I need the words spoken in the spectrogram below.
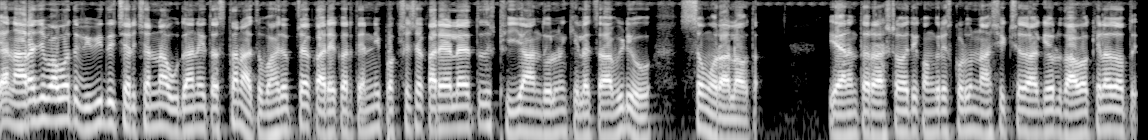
या नाराजीबाबत विविध चर्चांना उदान येत असतानाच भाजपच्या कार्यकर्त्यांनी पक्षाच्या कार्यालयातच ठिय्या आंदोलन केल्याचा व्हिडिओ समोर आला होता. यानंतर राष्ट्रवादी काँग्रेसकडून नाशिकच्या जागेवर दावा केला जातोय.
